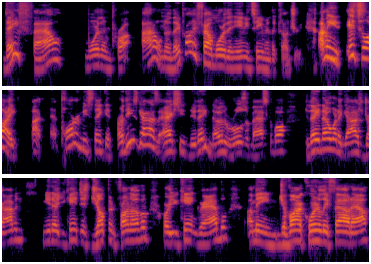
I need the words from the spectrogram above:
they foul more than pro. I don't know. They probably foul more than any team in the country. I mean, it's like I, part of me's thinking, are these guys actually? Do they know the rules of basketball? Do they know when a guy's driving? You know, you can't just jump in front of them or you can't grab them. I mean, Jahvon Quinerly fouled out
